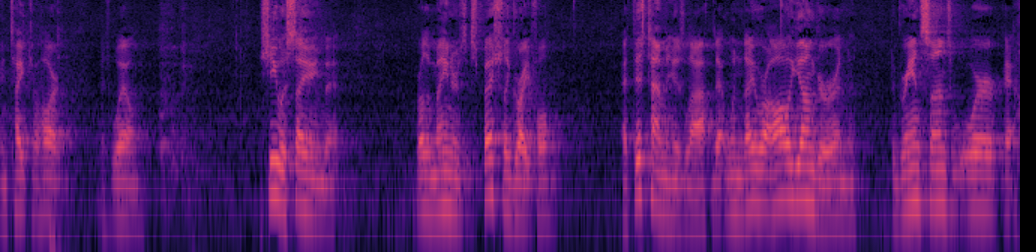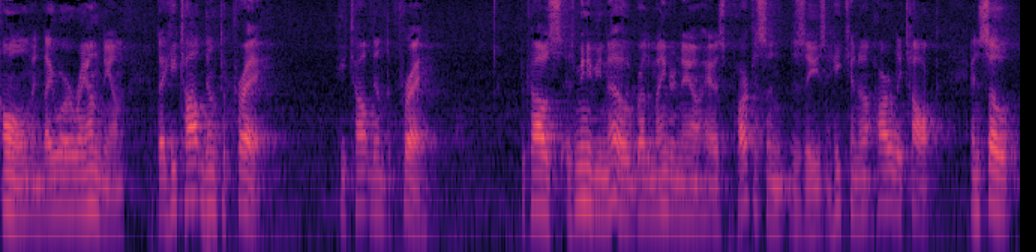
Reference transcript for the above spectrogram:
and take to heart as well. She was saying that Brother Maynard's especially grateful at this time in his life that when they were all younger and the grandsons were at home and they were around them, that he taught them to pray. He taught them to pray. Because, as many of you know, Brother Maynard now has Parkinson's disease and he cannot hardly talk. And so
